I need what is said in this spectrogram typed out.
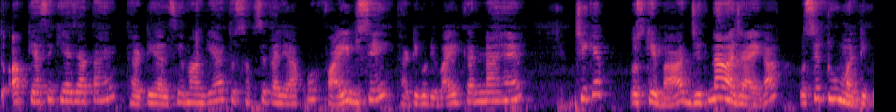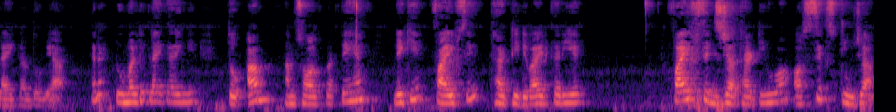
तो अब कैसे किया जाता है? थर्टी एलसीएम आ गया। तो सबसे पहले आपको फाइव से थर्टी को डिवाइड करना है। ठीक है? उसके बाद जितना आ जाएगा, उससे टू मल्टीप्लाई कर दोगे आप। है ना? टू मल्टीप्लाई करेंगे। तो अब हम सॉल्व करते हैं। देखिए फाइव से थर्टी डिवाइड करिए। फाइव सिक्स जा थर्टी हुआ और सिक्स टू जा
